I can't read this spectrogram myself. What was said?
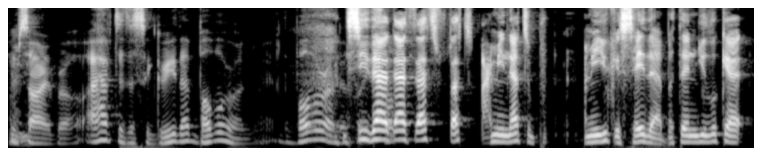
I'm You know what sorry, bro. I have to disagree. That bubble run, man. The bubble run. See like that that's that's that's I mean that's a I mean you could say that, but then you look at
